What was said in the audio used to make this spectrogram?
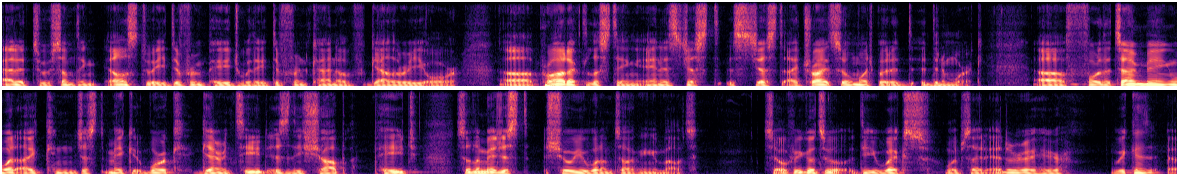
add it to something else to a different page with a different kind of gallery or uh, product listing, and it's just it's just I tried so much, but it, it didn't work. Uh, for the time being, what I can just make it work guaranteed is the shop page. So let me just show you what I'm talking about. So if we go to the Wix website editor here, we can, uh,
